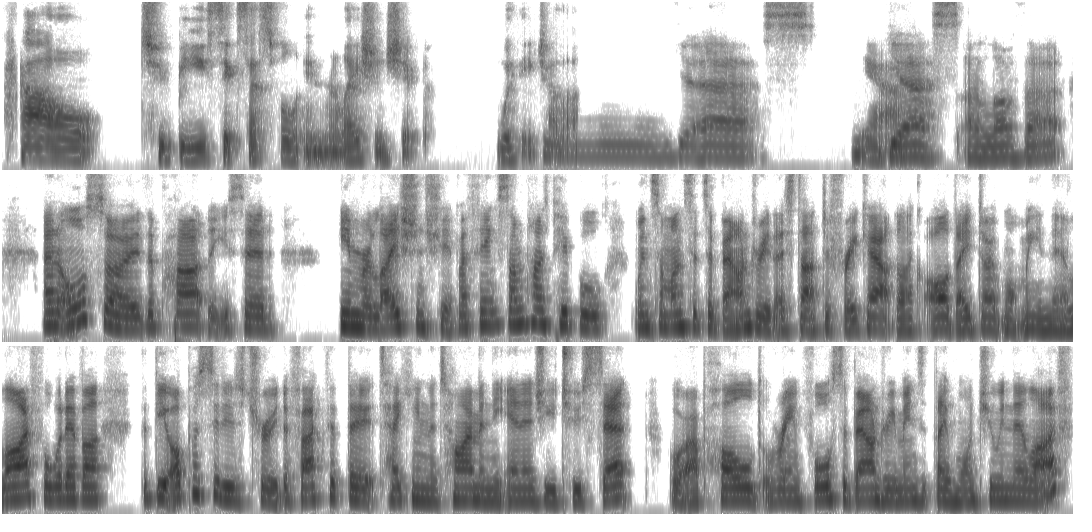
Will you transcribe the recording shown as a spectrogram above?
how to be successful in relationship with each other. Ooh, yes. Yeah. Yes i love that. And also the part that you said in relationship. I think sometimes people, when someone sets a boundary, they start to freak out. They're like, oh, they don't want me in their life or whatever. But the opposite is true. The fact that they're taking the time and the energy to set or uphold or reinforce a boundary means that they want you in their life.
